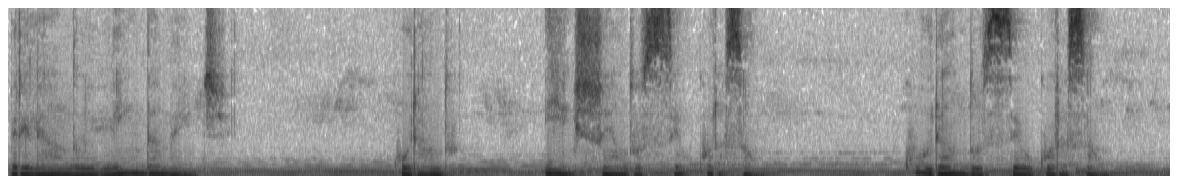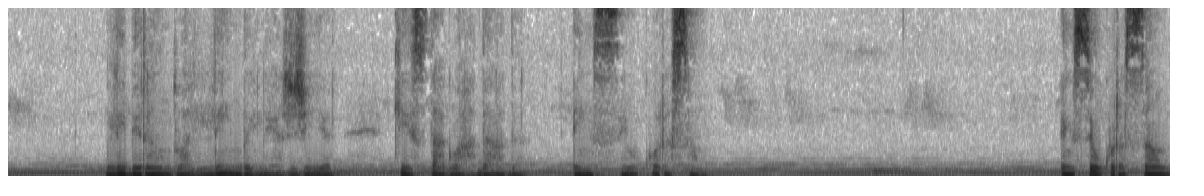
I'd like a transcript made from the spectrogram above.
brilhando lindamente, curando e enchendo seu coração, curando seu coração, liberando a linda energia que está guardada em seu coração. Em seu coração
